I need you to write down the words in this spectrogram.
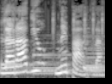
La radio ne parla.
